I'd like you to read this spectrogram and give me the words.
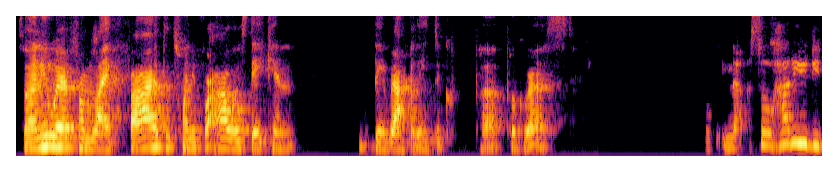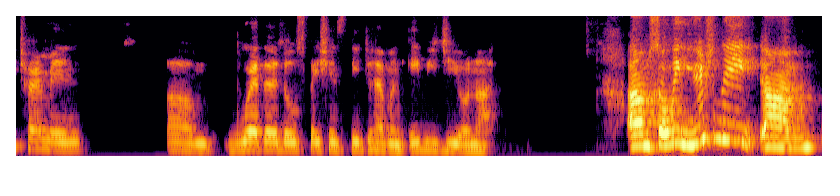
So anywhere from like five to 24 hours, they can they rapidly progress. Okay. Now, so how do you determine um, whether those patients need to have an ABG or not? Um, so we usually um,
